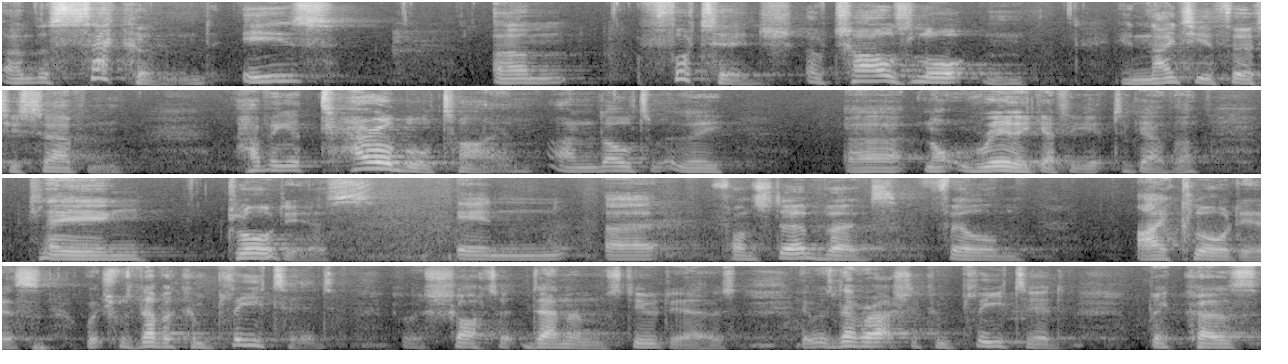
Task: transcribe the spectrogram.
And the second is um, footage of Charles Lawton in 1937 having a terrible time and ultimately uh, not really getting it together, playing Claudius in uh, von Sternberg's film I, Claudius, which was never completed. It was shot at Denham Studios. It was never actually completed because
